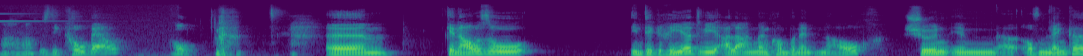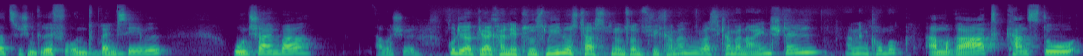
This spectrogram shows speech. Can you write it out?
Aha. Das ist die Cobell. Oh. ähm, genauso integriert wie alle anderen Komponenten auch. Schön im, äh, auf dem Lenker zwischen Griff und Bremshebel. Unscheinbar, aber schön. Gut, ihr habt ja keine Plus-Minus-Tasten und sonst. Wie kann man, was kann man einstellen an dem Kobok? Am Rad kannst du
